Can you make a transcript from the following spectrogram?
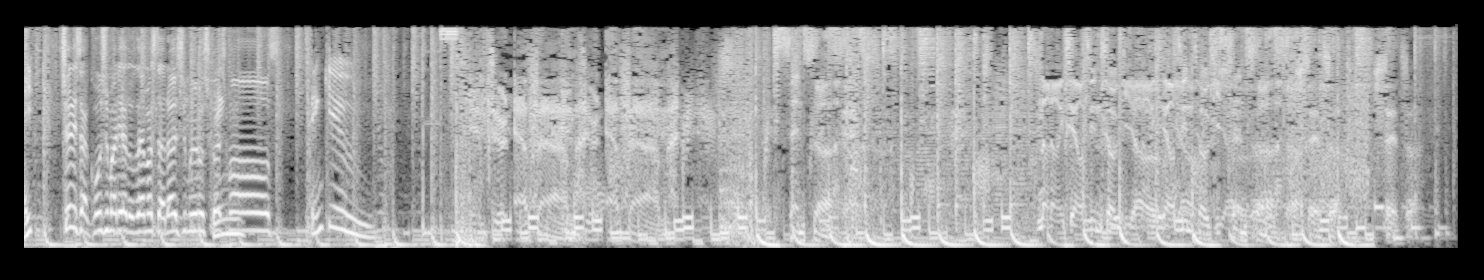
はい。シェリーさん今週もありがとうございました。来週もよろしくお願いします、Thank you. Enter FM. FM. Sensor. Night out in Tokyo. Night out in Tokyo. Sensor. Sensor. Sensor.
